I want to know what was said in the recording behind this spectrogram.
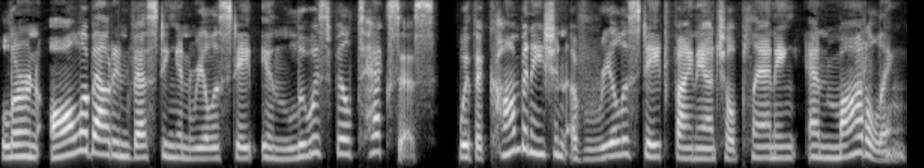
Learn all about investing in real estate in Lewisville, Texas, with a combination of real estate financial planning and modeling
